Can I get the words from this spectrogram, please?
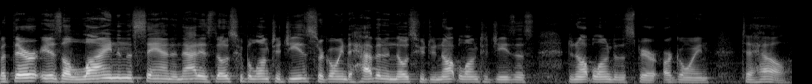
But there is a line in the sand, and that is those who belong to Jesus are going to heaven, and those who do not belong to Jesus, do not belong to the Spirit, are going to hell.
